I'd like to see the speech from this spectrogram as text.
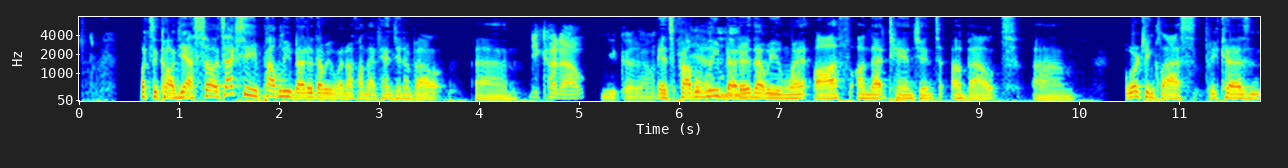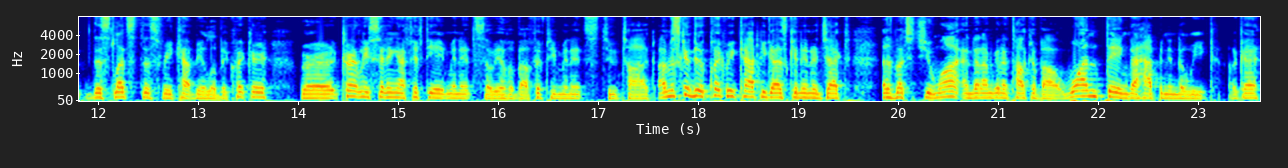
what's it called? Yeah, so it's actually probably better that we went off on that tangent about. Um, you cut out. You cut out. it's probably Yeah. better that we went off on that tangent about um, working class because this lets this recap be a little bit quicker. We're currently sitting at 58 minutes, so we have about 50 minutes to talk. I'm just going to do a quick recap. You guys can interject as much as you want, and then I'm going to talk about one thing that happened in the week, okay?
